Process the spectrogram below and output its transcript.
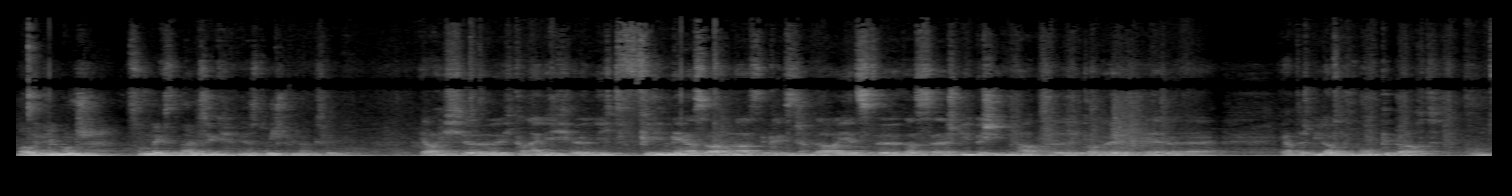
Marvin Glückwunsch zum nächsten Heimsieg. Wie hast du das Spiel angesehen? Ja, ich, äh, ich kann eigentlich äh, nicht viel mehr sagen, als der Christian da jetzt äh, das Spiel beschieden hat. Ich glaube, er, er hat das Spiel auf den Punkt gebracht und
